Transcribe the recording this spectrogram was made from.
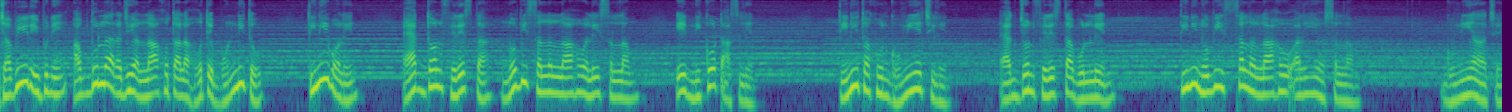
জাবির ইবনে আবদুল্লাহ রাজি আল্লাহ তালা হতে বর্ণিত, তিনি বলেন, একদল ফেরেস্তা নবী সাল্লাহ আলি সাল্লাম এর নিকট আসলেন। তিনি তখন ঘুমিয়েছিলেন। একজন ফেরেস্তা বললেন, তিনি নবী সাল্লাহ আলী আসাল্লাম ঘুমিয়ে আছেন।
